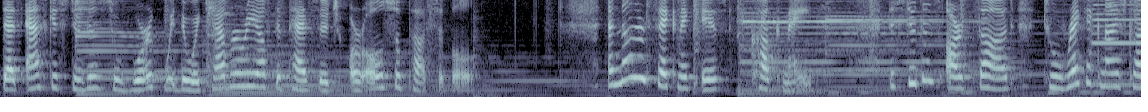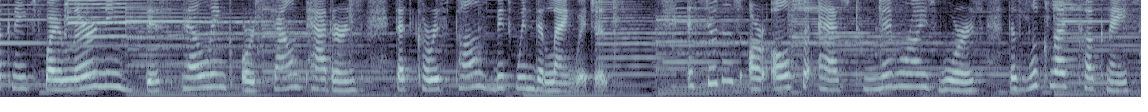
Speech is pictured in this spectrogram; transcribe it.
that ask students to work with the vocabulary of the passage are also possible. Another technique is cognates. Students are taught to recognize cognates by learning the spelling or sound patterns that corresponds between the languages. Students are also asked to memorize words that look like cognates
